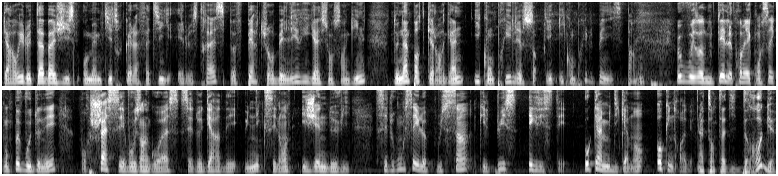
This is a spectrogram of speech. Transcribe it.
Car oui, le tabagisme, au même titre que la fatigue et le stress, peuvent perturber l'irrigation sanguine de n'importe quel organe, y compris le, sang- y compris le pénis. Pardon. Vous vous en doutez, le premier conseil qu'on peut vous donner pour chasser vos angoisses, c'est de garder une excellente hygiène de vie. C'est le conseil le plus sain qu'il puisse exister. Aucun médicament, aucune drogue. Attends, t'as dit drogue?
